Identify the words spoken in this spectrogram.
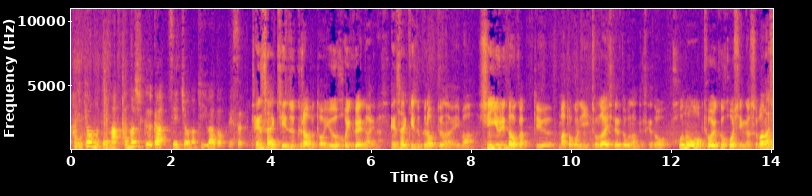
はい、今日のテーマ、楽しくが成長のキーワードです。天才キッズクラブという保育園があります。天才キッズクラブというのは今新ゆりか丘っていう、まあ、とこに所在しているところなんですけどこの教育方針が素晴らし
